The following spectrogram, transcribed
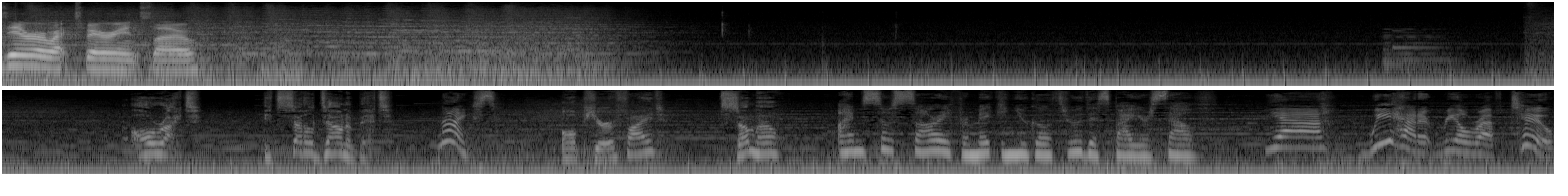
Zero experience though. All right. It settled down a bit. Nice. All purified? Somehow. I'm so sorry for making you go through this by yourself. Yeah, we had it real rough too.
